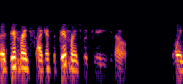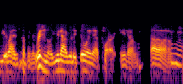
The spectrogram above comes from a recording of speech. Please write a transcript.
the difference, I guess the difference would be, you know, when you're writing something original, you're not really doing that part, you know, um, mm-hmm.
